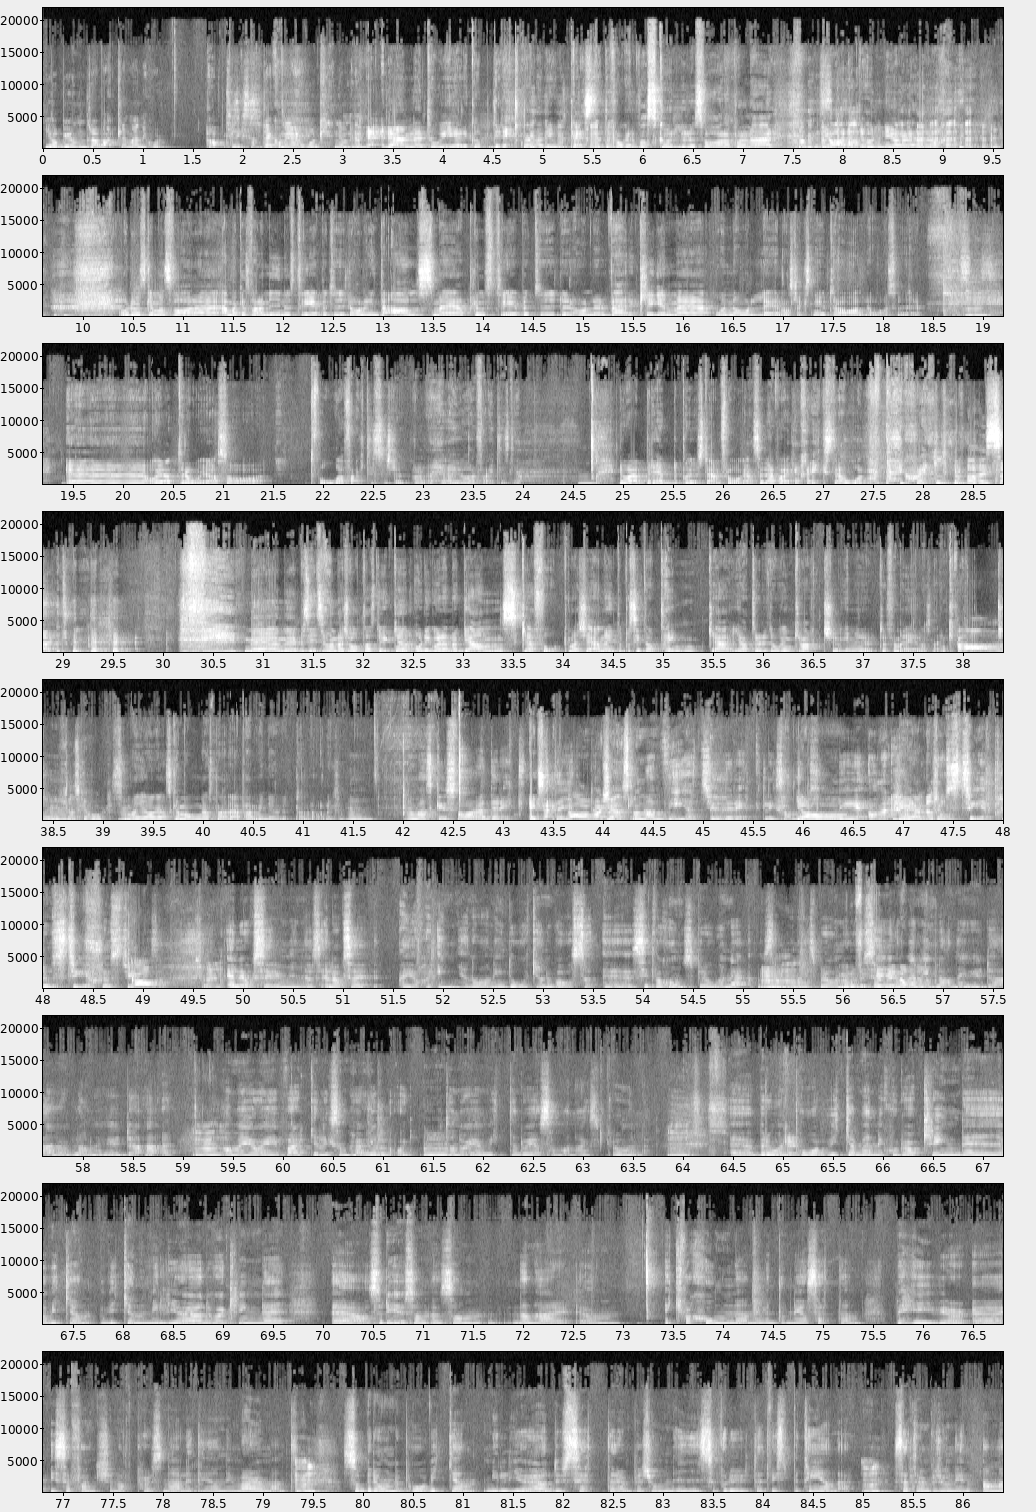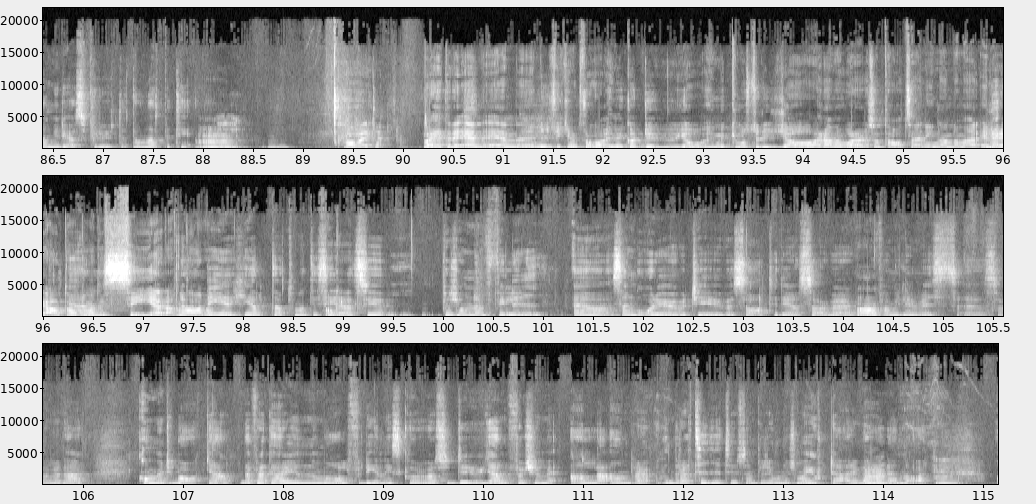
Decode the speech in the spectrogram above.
Jag beundrar vackra människor. Ja, Till exempel. Det kommer jag ihåg. Den den tog Erik upp direkt när han hade gjort testet och frågade vad skulle du svara på den här? Jag hade inte hunnit göra det ännu då. Och då ska man svara, man kan svara minus 3 betyder håller inte alls med, plus 3 betyder håller verkligen med och 0 är någon slags neutral då och så vidare. Eh, och jag tror jag sa två faktiskt i slut på den här. Jag gör faktiskt det. Nu var jag beredd på just den frågan så där var jag kanske extra hård mot mig själv. Ja, exakt. Men eh, precis, 128 stycken och det går ändå ganska fort. Man tjänar inte på att sitta och tänka. Jag tror det tog en kvart, 20 minuter för mig eller sånt, en kvart. Ja, det gick ganska fort. Så man gör ganska många sådana där per minut ändå. Liksom. Och man ska ju svara direkt Exakt. Ja, vad känslan Och man är. vet ju direkt liksom. Ja, det är, ja, men det är ändå så. plus tre, plus tre, plus tre. Ja, liksom. så är. Eller också är det minus. Eller också, ja, jag har ingen aning. Då kan det vara så, eh, situationsberoende. Sammanhangsberoende. Men du bli säger, ja, men ibland är jag ju där och ibland är jag ju där. Ja, men jag är varken liksom hög eller låg. Utan då är jag i mitten, då är jag sammanhangsberoende. Eh, beroende Okej. på vilka människor du har kring dig och vilken, vilken miljö du har kring dig. Eh, så det är ju som, som den här ehm, ekvationen, jag vet inte om ni har sett den. Behavior uh, is a function of personality and environment. Så beroende på vilken miljö du sätter en person i så får du ut ett visst beteende. Sätter du en person i en annan miljö så får du ut ett annat beteende. Ja, verkligen. Vad heter det? En, en nyfiken fråga. Hur mycket, har du, hur mycket måste du göra med våra resultat sen innan de här? Eller är allt Ehm, automatiserat? Ja, eller? det är helt automatiserat. Okej. Så jag, personen fyller i. Eh, sen går det över till USA, till deras server, Ja. familjen Rees eh, server där. Kommer tillbaka, därför att det här är ju en normal fördelningskurva. Så du jämförs ju med alla andra 110 000 personer som har gjort det här i Mm. världen. Då.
